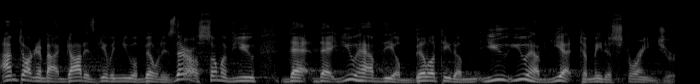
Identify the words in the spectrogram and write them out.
I'm talking about God has given you abilities. There are some of you that, that you have the ability to, you, you have yet to meet a stranger.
